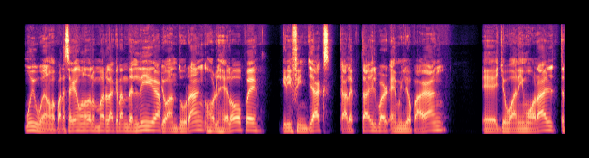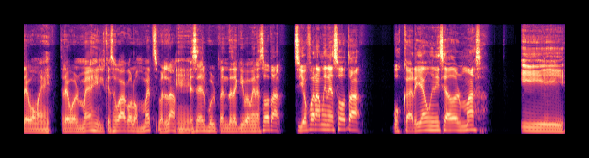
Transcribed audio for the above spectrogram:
muy bueno. Me parece que es uno de los mejores de las grandes ligas. Joan Durán, Jorge López, Griffin Jacks, Caleb Tylber, Emilio Pagán, eh, Giovanni Moral, Trevor, Trevor Mejil, que se juega con los Mets, ¿verdad? Eh, ese es el bullpen del equipo de Minnesota. Si yo fuera Minnesota, buscaría un iniciador más y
